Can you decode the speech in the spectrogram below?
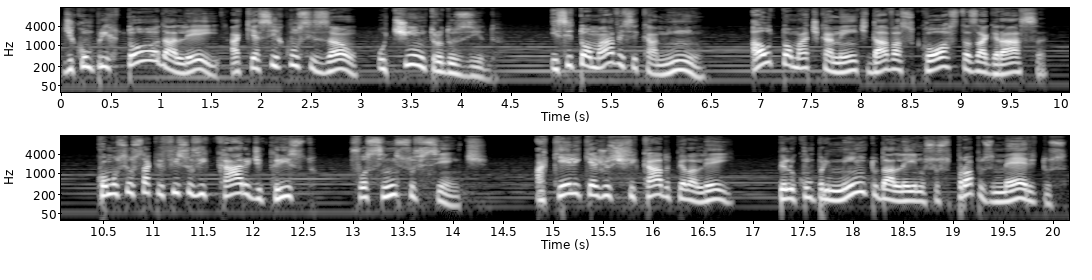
de cumprir toda a lei a que a circuncisão o tinha introduzido. E se tomava esse caminho, automaticamente dava as costas à graça como se o sacrifício vicário de Cristo fosse insuficiente. Aquele que é justificado pela lei, pelo cumprimento da lei nos seus próprios méritos,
